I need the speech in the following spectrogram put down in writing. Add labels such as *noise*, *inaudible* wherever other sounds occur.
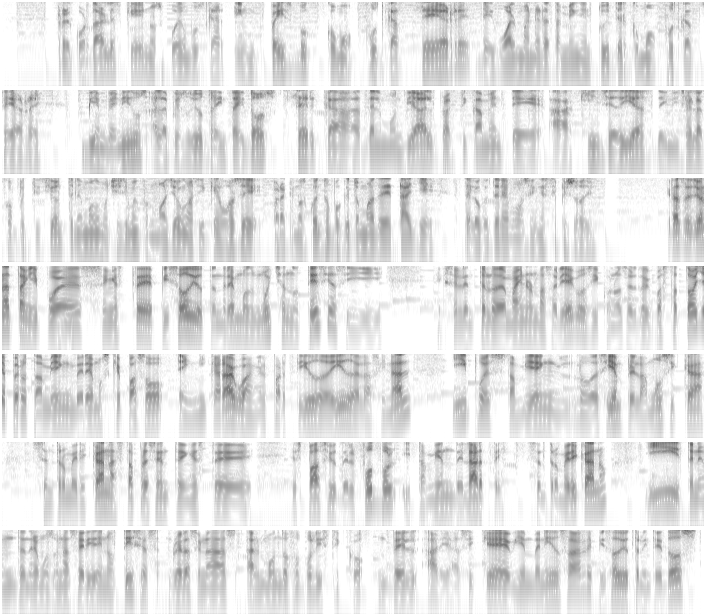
Recordarles que nos pueden buscar en Facebook como Foodcast CR, de igual manera también en Twitter como Foodcast CR. Bienvenidos al episodio 32, cerca del Mundial, prácticamente a 15 días de iniciar la competición. Tenemos muchísima información, así que José, para que nos cuente un poquito más de detalle de lo que tenemos en este episodio. Gracias Jonathan y pues en este episodio tendremos muchas noticias y excelente lo de Minor Mazariegos y conocer del Guastatoya, pero también veremos qué pasó en Nicaragua en el partido de ida de la final y pues también lo de siempre, la música centroamericana está presente en este espacio del fútbol y también del arte centroamericano y tendremos una serie de noticias relacionadas al mundo futbolístico del área. Así que bienvenidos al episodio 32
